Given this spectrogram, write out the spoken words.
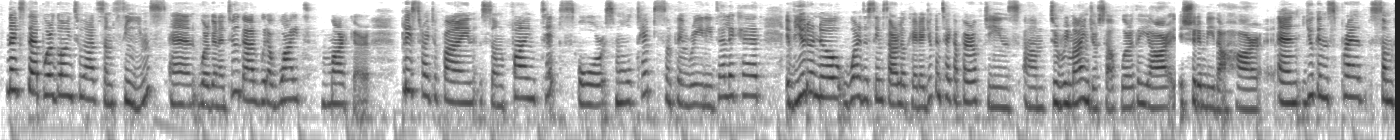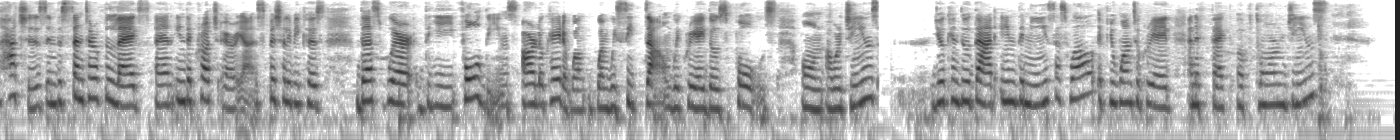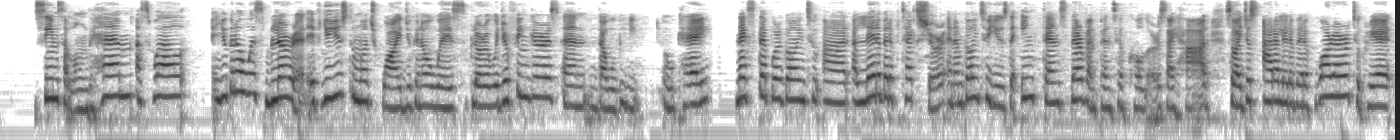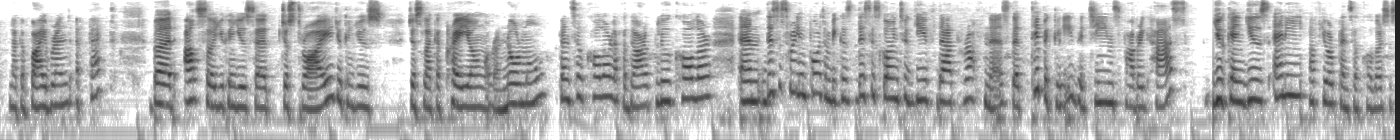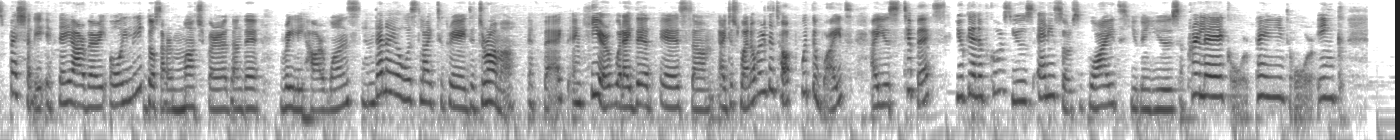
Next step, we're going to add some seams and we're going to do that with a white marker please try to find some fine tips or small tips, something really delicate. If you don't know where the seams are located, you can take a pair of jeans um, to remind yourself where they are. It shouldn't be that hard. And you can spread some hatches in the center of the legs and in the crotch area, especially because that's where the foldings are located. Well, when we sit down, we create those folds on our jeans you can do that in the knees as well if you want to create an effect of torn jeans. Seams along the hem as well. And you can always blur it. If you use too much white, you can always blur it with your fingers and that will be okay. Next step, we're going to add a little bit of texture and I'm going to use the Inktense Derwent pencil colors I had. So I just add a little bit of water to create like a vibrant effect but also you can use it just dry you can use just like a crayon or a normal pencil color like a dark blue color. And this is really important because this is going to give that roughness that typically the jeans fabric has you can use any of your pencil colors especially if they are very oily those are much better than the really hard ones. And then I always like to create the drama effect. And here what I did is um, I just went over the top with the white. I used Tipp-Ex. You can of course use any source of white. You can use acrylic or paint or ink.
